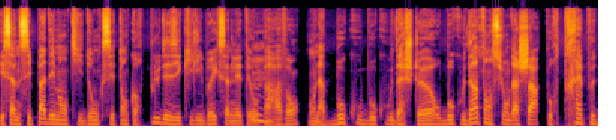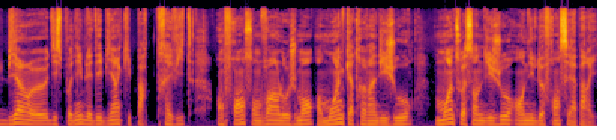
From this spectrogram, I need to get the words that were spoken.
et ça ne s'est pas démenti. Donc c'est encore plus déséquilibré que ça ne l'était mmh. auparavant. On a beaucoup, beaucoup d'acheteurs ou beaucoup d'intentions d'achat pour très peu de biens euh, disponibles et des biens qui partent très vite. En France, on vend un logement en moins de 90 jours, moins de 70 jours en Ile-de-France et à Paris.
